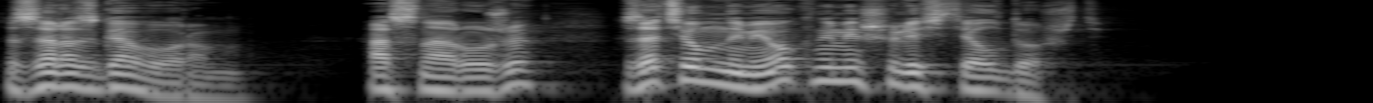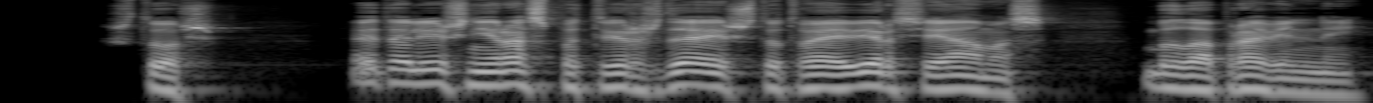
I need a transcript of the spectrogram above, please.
за разговором, а снаружи, за темными окнами, шелестел дождь. «Что ж, это лишний раз подтверждает, что твоя версия, Амос, была правильной»,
